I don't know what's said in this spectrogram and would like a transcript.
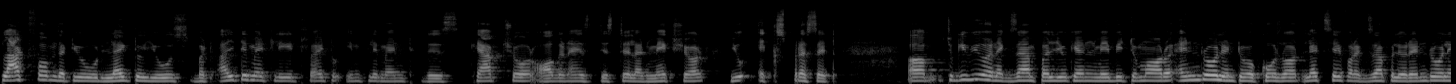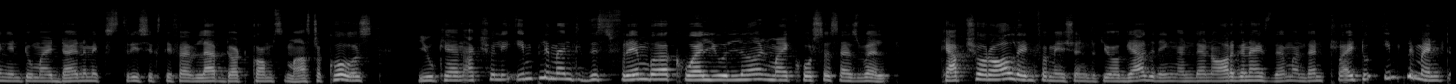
platform that you would like to use, but ultimately try to implement this capture, organize, distill, and make sure you express it. Um, to give you an example, you can maybe tomorrow enroll into a course, or let's say, for example, you're enrolling into my Dynamics365lab.com's master course. You can actually implement this framework while you learn my courses as well capture all the information that you are gathering and then organize them and then try to implement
